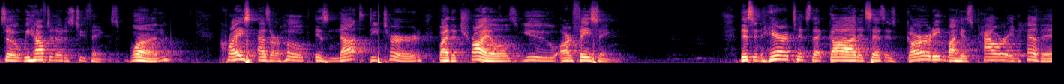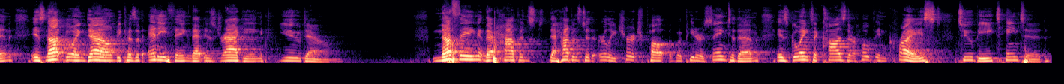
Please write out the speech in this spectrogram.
So we have to notice two things. One, Christ as our hope is not deterred by the trials you are facing. This inheritance that God, it says, is guarding by his power in heaven is not going down because of anything that is dragging you down. Nothing that happens, that happens to the early church, Paul, what Peter is saying to them, is going to cause their hope in Christ to be tainted.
